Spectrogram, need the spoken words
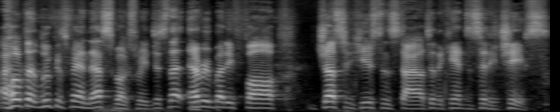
I hope that Lucas Van Ness smokes weed. Just let everybody fall Justin Houston style to the Kansas City Chiefs.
